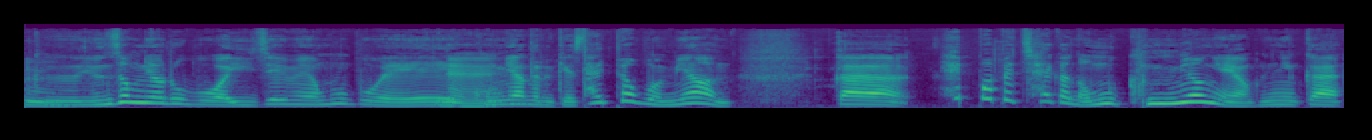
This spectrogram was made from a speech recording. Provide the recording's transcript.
음. 그 윤석열 후보와 이재명 후보의 네. 공약을 이렇게 살펴보면 그러니까 해법의 차이가 너무 극명해요. 그러니까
